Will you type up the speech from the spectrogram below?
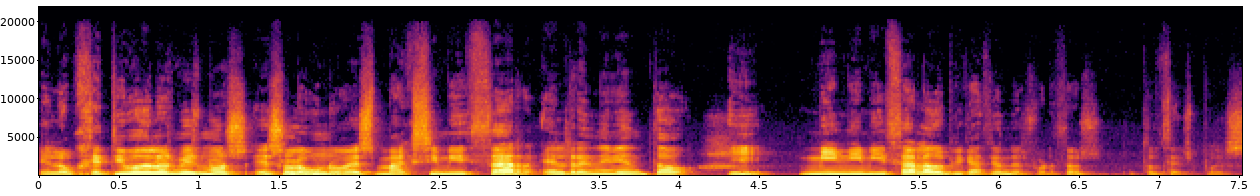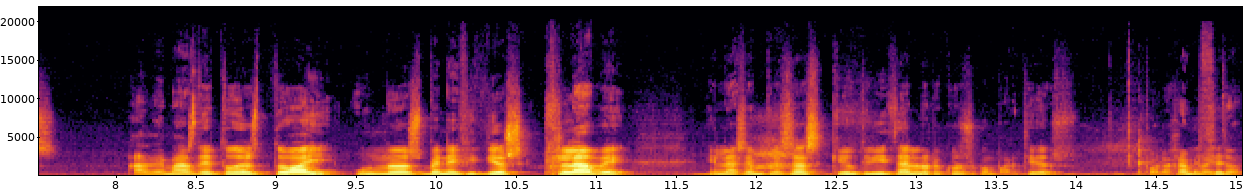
El objetivo de los mismos es solo uno, es maximizar el rendimiento y minimizar la duplicación de esfuerzos. Entonces, pues, además de todo esto, hay unos beneficios clave en las empresas que utilizan los recursos compartidos. Por ejemplo,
